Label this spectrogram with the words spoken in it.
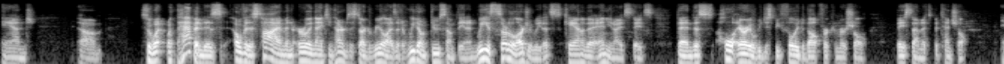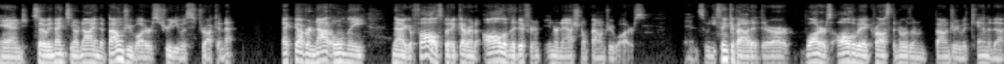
And um, so what, what happened is over this time in early 1900s, they started to realize that if we don't do something, and we sort of largely we, that's Canada and United States, then this whole area will be just be fully developed for commercial based on its potential. And so in 1909, the Boundary Waters Treaty was struck, and that that governed not only Niagara Falls, but it governed all of the different international boundary waters. And so when you think about it, there are waters all the way across the northern boundary with Canada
